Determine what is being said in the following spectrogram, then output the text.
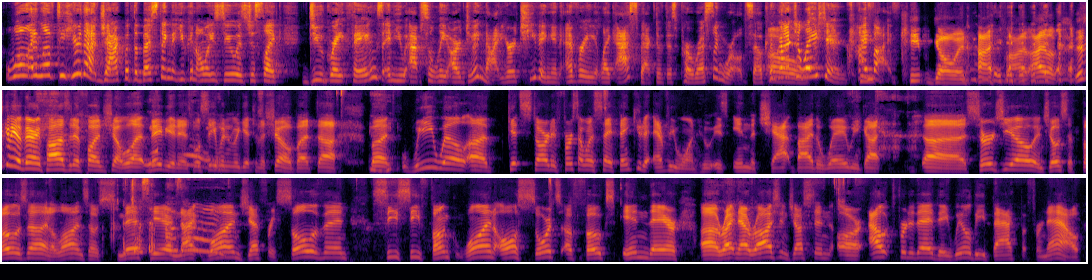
Well, I love to hear that, Jack. But the best thing that you can always do is just like do great things. And you absolutely are doing that. You're achieving in every like aspect of this pro wrestling world. So congratulations. Oh, keep, High five. Keep going. High five. I love it. This is gonna be a very positive, fun show. Well, maybe it is. We'll see when we get to the show. But uh, but we will uh, get started. First, I want to say thank you to everyone who is in the chat. By the way, we got uh, Sergio and Joseph Boza and Alonzo Smith Joseph here. Boza. Night one, Jeffrey Sullivan. CC Funk one, all sorts of folks in there uh, right now. Raj and Justin are out for today. They will be back, but for now,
